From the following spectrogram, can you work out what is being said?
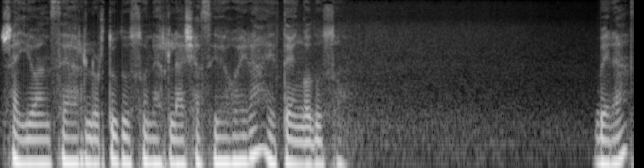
saioan zehar lortu duzun erlaxazio egoera etengo duzu. Beraz,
